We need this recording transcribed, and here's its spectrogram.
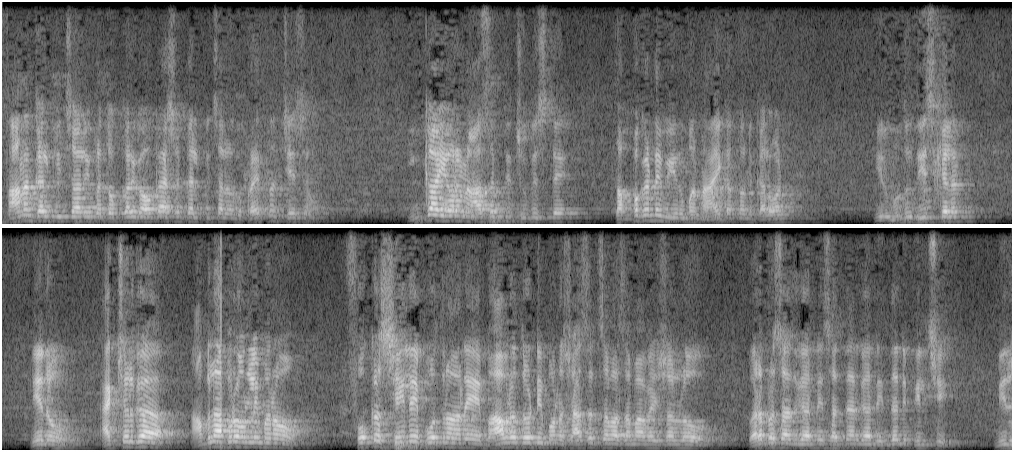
స్థానం కల్పించాలి ప్రతి ఒక్కరికి అవకాశం కల్పించాలని ఒక ప్రయత్నం చేశాం. ఇంకా ఎవరైనా ఆసక్తి చూపిస్తే తప్పకుండా మీరు మన నాయకత్వాన్ని కలవండి. మీరు ముందుకు తీసుకెళ్ళండి. నేను యాక్చువల్గా అమలాపురంని మనం ఫోకస్ చేయలేకపోతున్నాం అనే భావనతోటి మన శాసనసభ సమావేశంలో వరప్రసాద్ గారిని సత్యనారాయణ గారిని ఇద్దరిని పిలిచి మీరు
